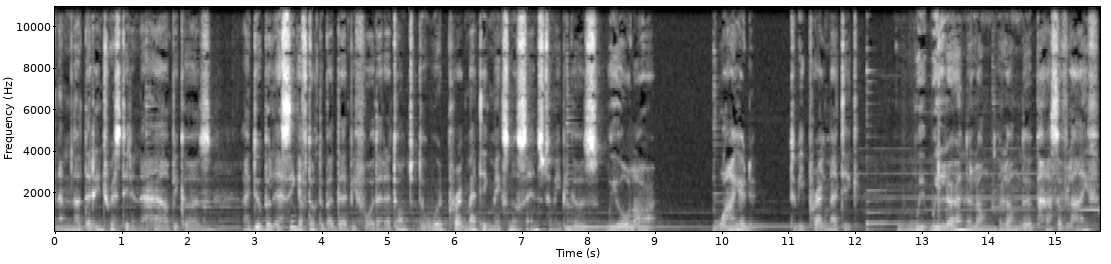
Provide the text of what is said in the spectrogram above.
and I'm not that interested in the how because I do believe, I think I've talked about that before that I don't the word pragmatic makes no sense to me because we all are wired to be pragmatic. We, we learn along along the path of life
